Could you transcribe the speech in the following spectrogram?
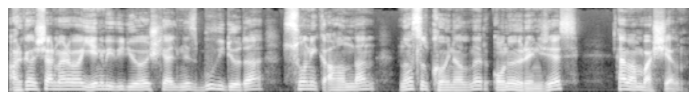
Arkadaşlar merhaba yeni bir videoya hoş geldiniz. Bu videoda Sonic ağından nasıl coin alınır onu öğreneceğiz. Hemen başlayalım.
